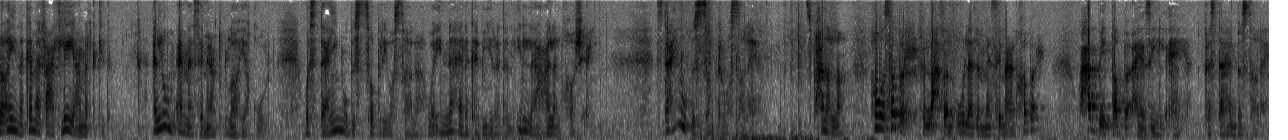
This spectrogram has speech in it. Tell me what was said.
رأينا كما فعلت؟ ليه عملت كده؟ قال لهم أما سمعت الله يقول واستعينوا بالصبر والصلاة وإنها لكبيرة إلا على الخاشعين استعينوا بالصبر والصلاة سبحان الله هو صبر في اللحظة الأولى لما سمع الخبر وحب يطبق هذه الآية فاستعين بالصلاة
